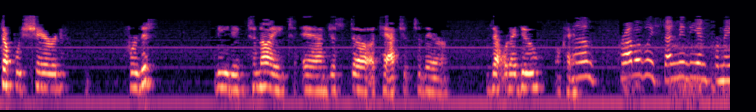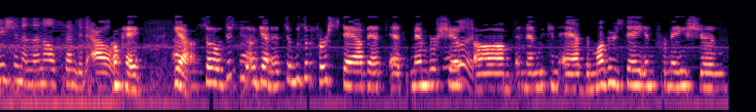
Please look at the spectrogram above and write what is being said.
stuff was shared for this meeting tonight and just uh, attach it to there. Is that what I do? Okay. Um, probably send me the information and then I'll send it out. Okay. Yeah. Um, So this is again, it, it was a first stab at at membership, um, and then we can add the Mother's Day information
